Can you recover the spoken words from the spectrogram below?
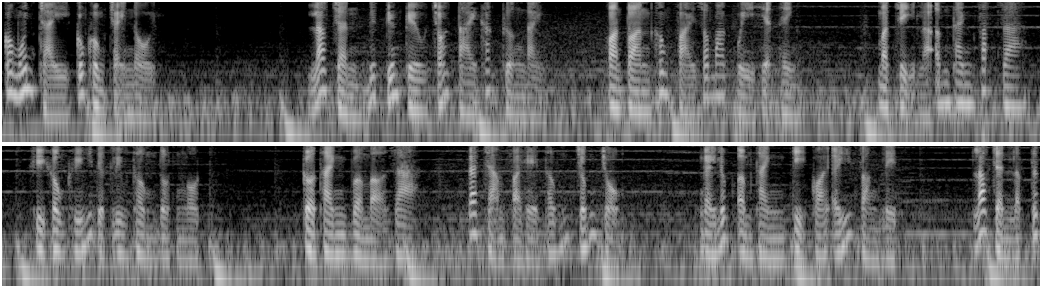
có muốn chạy cũng không chạy nổi. Lão Trần biết tiếng kêu chói tai khác thường này hoàn toàn không phải do ma quỷ hiện hình, mà chỉ là âm thanh phát ra khi không khí được lưu thông đột ngột. Cửa thành vừa mở ra, đã chạm phải hệ thống chống trộm. Ngay lúc âm thanh kỳ quái ấy vang lên, Lão Trần lập tức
